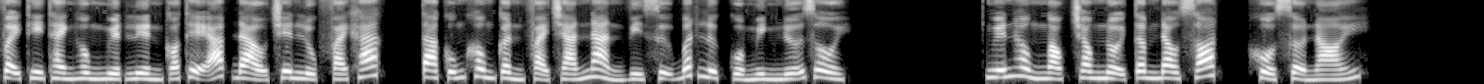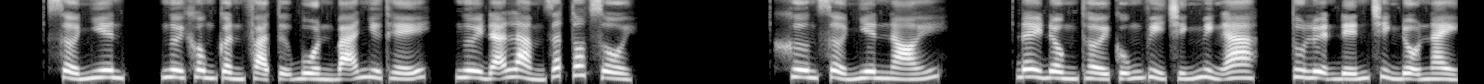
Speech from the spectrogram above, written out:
vậy thì Thành Hồng Nguyệt liền có thể áp đảo trên lục phái khác, ta cũng không cần phải chán nản vì sự bất lực của mình nữa rồi. Nguyễn Hồng Ngọc trong nội tâm đau xót, khổ sở nói. Sở nhiên, ngươi không cần phải tự buồn bã như thế, ngươi đã làm rất tốt rồi. Khương sở nhiên nói. Đây đồng thời cũng vì chính mình a, à, tu luyện đến trình độ này,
